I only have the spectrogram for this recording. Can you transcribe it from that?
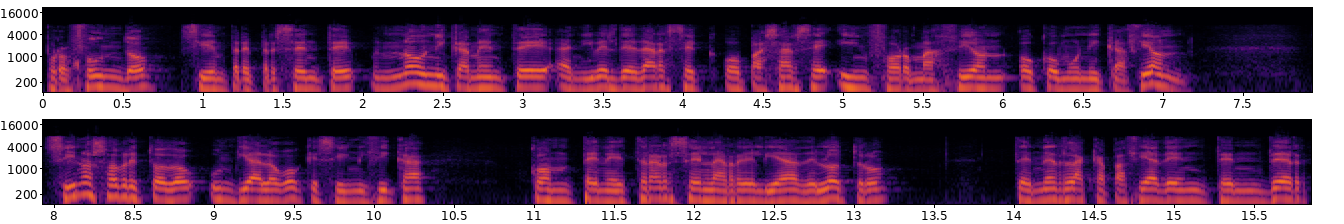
profundo, siempre presente, no únicamente a nivel de darse o pasarse información o comunicación, sino sobre todo un diálogo que significa compenetrarse en la realidad del otro, tener la capacidad de entender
